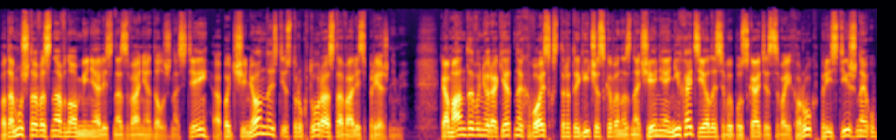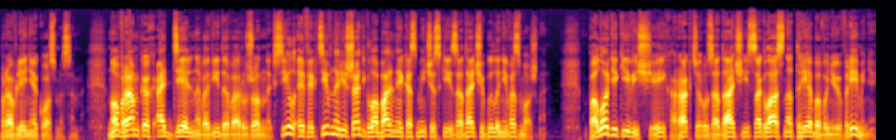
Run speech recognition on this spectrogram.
потому что в основном менялись названия должностей, а подчиненность и структура оставались прежними. Командованию ракетных войск стратегического назначения не хотелось выпускать из своих рук престижное управление космосом. Но в рамках отдельного вида вооруженных сил эффективно решать глобальные космические задачи было невозможно. По логике вещей, характеру задач и согласно требованию времени,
